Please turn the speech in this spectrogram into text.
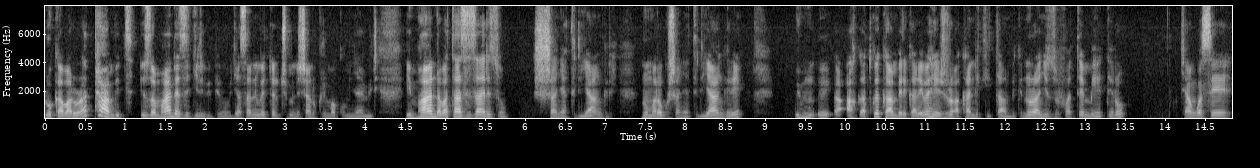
rukaba ruratambitse. Izo mpande zigira ibipimo bya santimetero cumi n'eshanu kuri makumyabiri. Impande abatazi izo ari zo shushanya tiriyangere numara gushushanya tiriyangere im- e, a- agatwe ka mbere kareba hejuru akandi kitambike. Nurangiza ufate metero cyangwa se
